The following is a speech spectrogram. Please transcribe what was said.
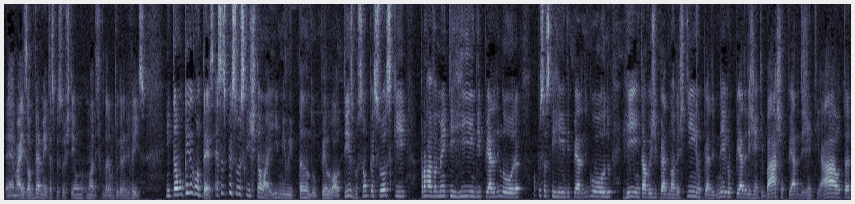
É, mas, obviamente, as pessoas têm uma dificuldade muito grande de ver isso. Então, o que, que acontece? Essas pessoas que estão aí militando pelo autismo são pessoas que provavelmente riem de piada de loura, ou pessoas que riem de piada de gordo, riem talvez de piada de nordestino, piada de negro, piada de gente baixa, piada de gente alta,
